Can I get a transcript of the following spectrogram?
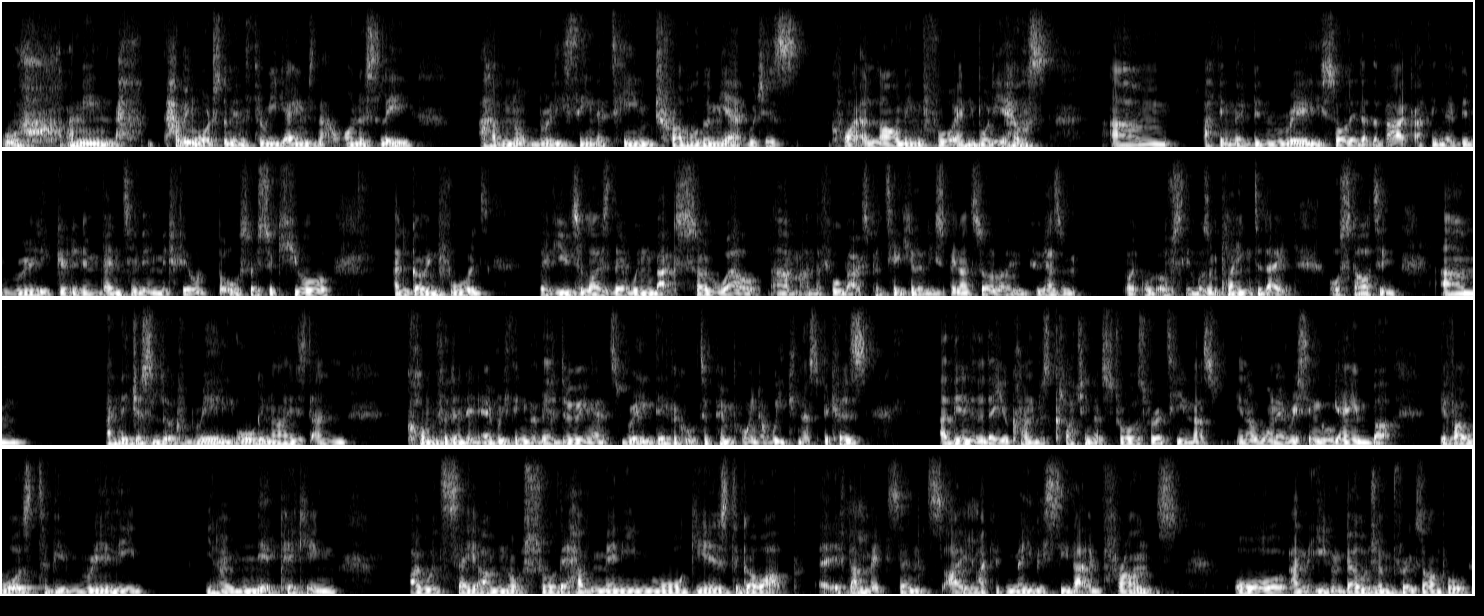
Oof, I mean, having watched them in three games now, honestly, I have not really seen a team trouble them yet, which is quite alarming for anybody else. Um, I think they've been really solid at the back. I think they've been really good and inventive in midfield, but also secure. And going forward, they've utilized their wing backs so well, um, and the fullbacks, particularly Spinazzola, who who hasn't obviously wasn't playing today or starting, um, and they just look really organized and confident in everything that they're doing, and it's really difficult to pinpoint a weakness because at the end of the day, you're kind of just clutching at straws for a team that's you know won every single game. But if I was to be really, you know, nitpicking I would say I'm not sure they have many more gears to go up, if that mm. makes sense. I, mm. I could maybe see that in France or and even Belgium, for example.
